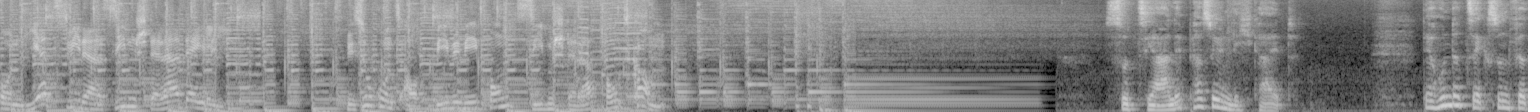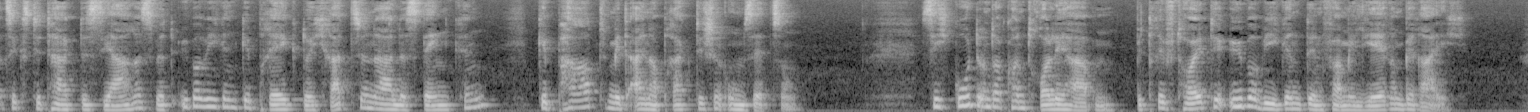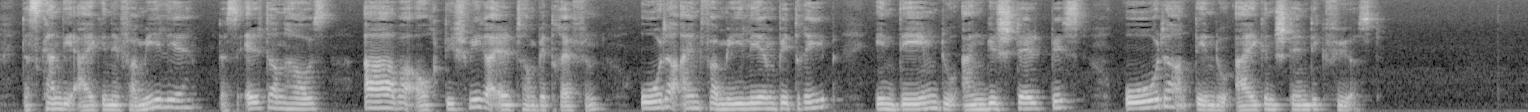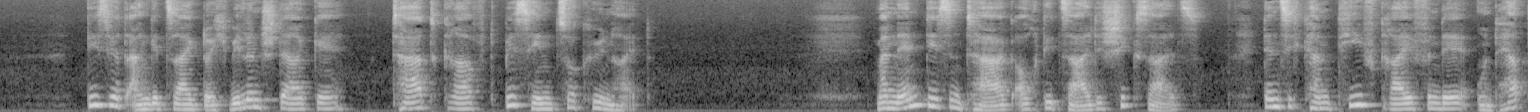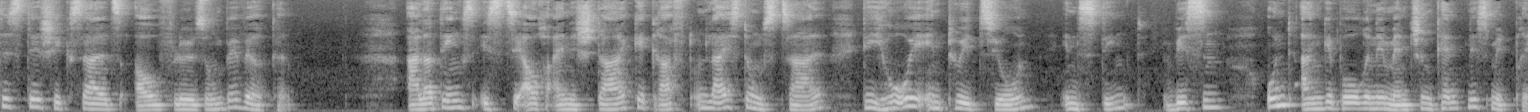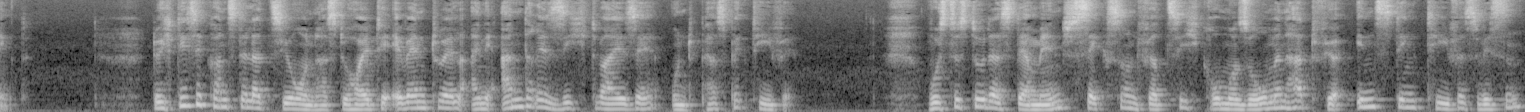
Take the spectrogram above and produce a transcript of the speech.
Und jetzt wieder Siebensteller Daily. Besuch uns auf www.siebensteller.com. Soziale Persönlichkeit. Der 146. Tag des Jahres wird überwiegend geprägt durch rationales Denken, gepaart mit einer praktischen Umsetzung. Sich gut unter Kontrolle haben betrifft heute überwiegend den familiären Bereich. Das kann die eigene Familie, das Elternhaus, aber auch die Schwiegereltern betreffen oder ein Familienbetrieb, in dem du angestellt bist oder den du eigenständig führst. Dies wird angezeigt durch Willensstärke, Tatkraft bis hin zur Kühnheit. Man nennt diesen Tag auch die Zahl des Schicksals, denn sie kann tiefgreifende und härteste Schicksalsauflösung bewirken. Allerdings ist sie auch eine starke Kraft- und Leistungszahl, die hohe Intuition, Instinkt, Wissen und angeborene Menschenkenntnis mitbringt. Durch diese Konstellation hast du heute eventuell eine andere Sichtweise und Perspektive. Wusstest du, dass der Mensch 46 Chromosomen hat für instinktives Wissen?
